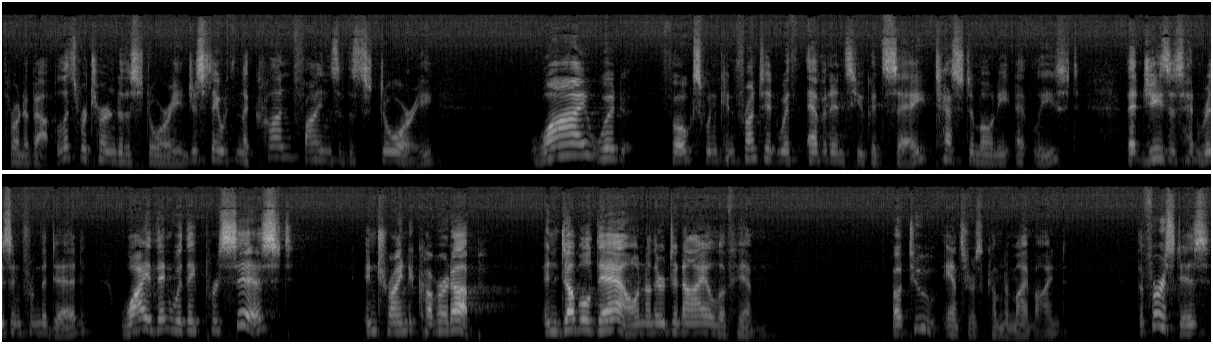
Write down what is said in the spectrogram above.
thrown about. But let's return to the story and just stay within the confines of the story. Why would folks, when confronted with evidence, you could say, testimony at least, that Jesus had risen from the dead, why then would they persist in trying to cover it up and double down on their denial of him? Well, two answers come to my mind. The first is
